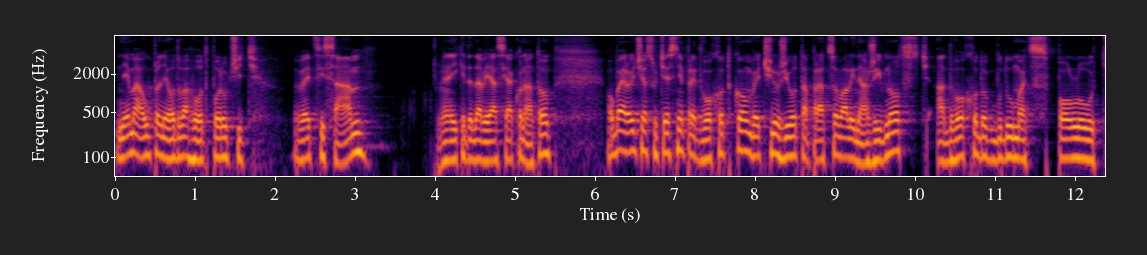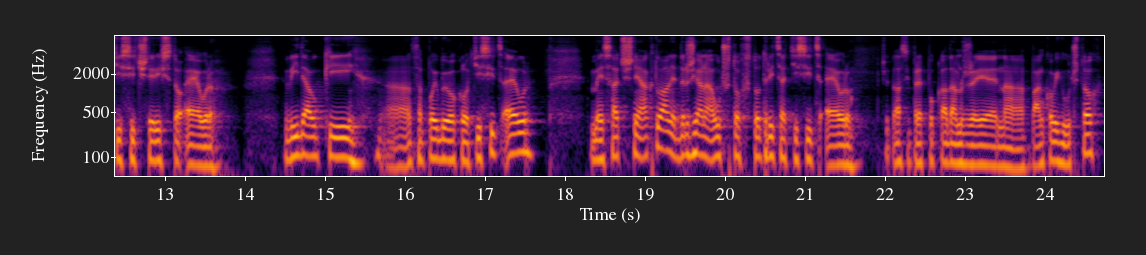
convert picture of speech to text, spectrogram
nemá úplne odvahu odporučiť veci sám, i keď teda vie asi ako na to. Obaja rodičia sú tesne pred dôchodkom, väčšinu života pracovali na živnosť a dôchodok budú mať spolu 1400 eur. Výdavky sa pohybujú okolo 1000 eur mesačne. Aktuálne držia na účtoch 130 tisíc eur. Čiže to asi predpokladám, že je na bankových účtoch.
